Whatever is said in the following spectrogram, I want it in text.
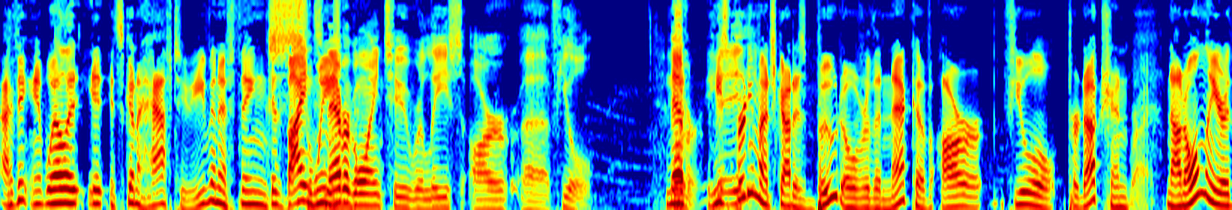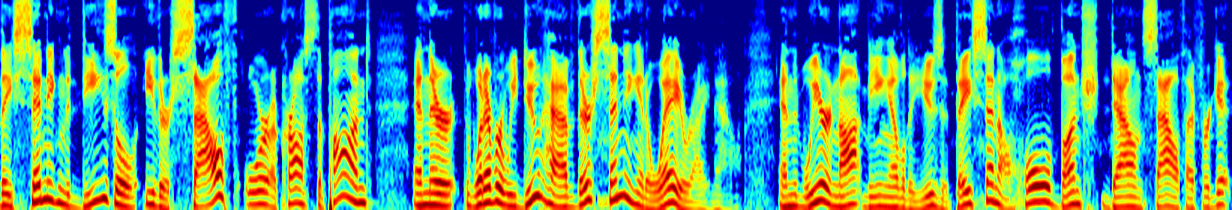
I think well, it, it, it's going to have to, even if things because Biden's swing. never going to release our uh, fuel. Never. He's It- pretty much got his boot over the neck of our fuel production. Right. Not only are they sending the diesel either south or across the pond, and they're whatever we do have, they're sending it away right now, and we are not being able to use it. They sent a whole bunch down south. I forget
